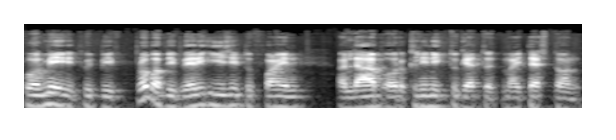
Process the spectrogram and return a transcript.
for me, it would be probably very easy to find a lab or a clinic to get my test done.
